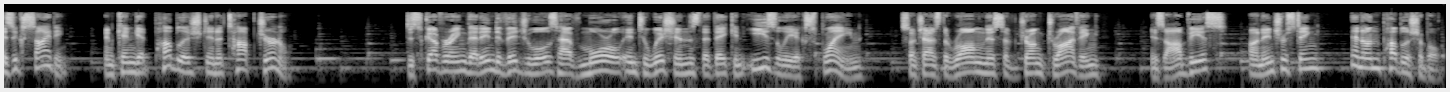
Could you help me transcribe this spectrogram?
is exciting and can get published in a top journal. Discovering that individuals have moral intuitions that they can easily explain, such as the wrongness of drunk driving, is obvious, uninteresting, and unpublishable.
